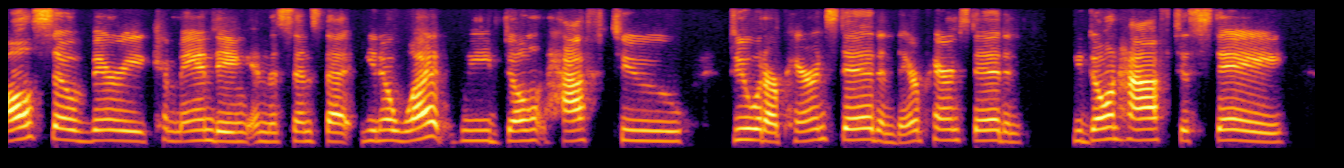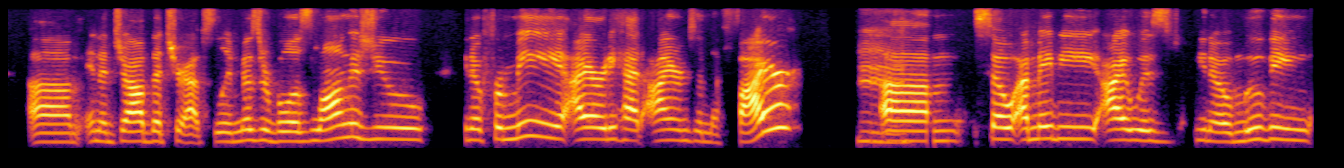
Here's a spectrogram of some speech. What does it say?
also very commanding in the sense that, you know what, we don't have to do what our parents did and their parents did. And you don't have to stay um, in a job that you're absolutely miserable. As long as you you know for me i already had irons in the fire. Mm. um, so I maybe i was you know moving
